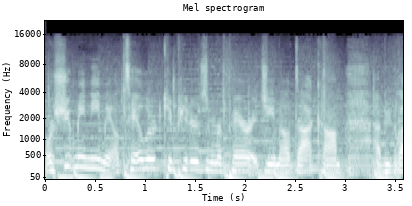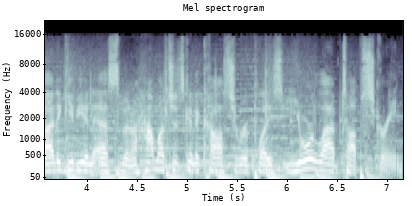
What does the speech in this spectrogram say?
or shoot me an email, tailoredcomputersandrepair at gmail.com. I'd be glad to give you an estimate on how much it's going to cost to replace your laptop screen.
